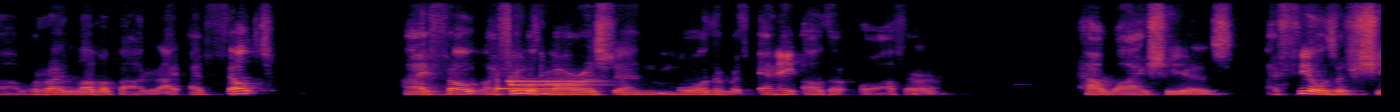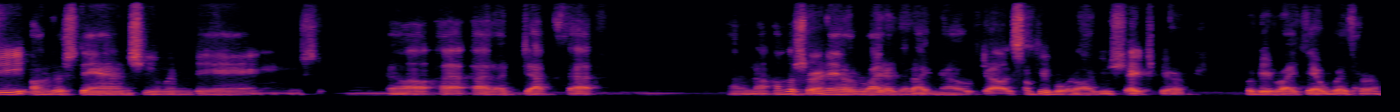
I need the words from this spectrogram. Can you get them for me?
Uh, what did I love about it? I, I felt I felt, I feel with Morrison more than with any other author how wise she is. I feel as if she understands human beings uh, at, a depth that I. I'm not sure any other writer that I know does. Some people would argue Shakespeare would be right there with her.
